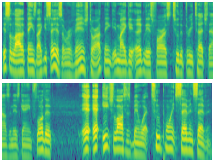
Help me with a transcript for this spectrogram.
it's a lot of things. Like you say, it's a revenge tour. I think it might get ugly as far as two to three touchdowns in this game. Florida, e- e- each loss has been what two point seven seven.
